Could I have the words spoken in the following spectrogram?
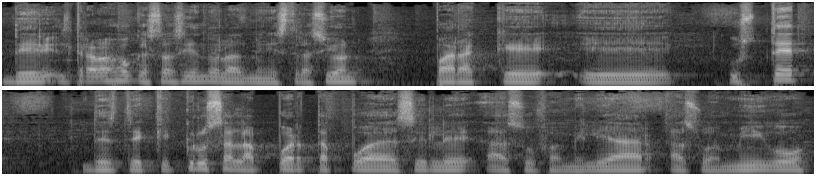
del trabajo que está haciendo la administración para que eh, usted desde que cruza la puerta pueda decirle a su familiar, a su amigo,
